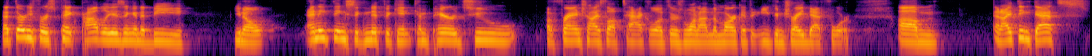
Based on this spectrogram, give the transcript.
That 31st pick probably isn't going to be, you know, anything significant compared to a franchise left tackle if there's one on the market that you can trade that for. Um, And I think that's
